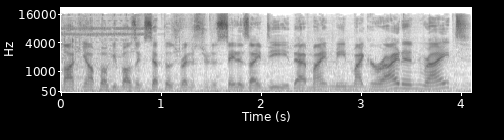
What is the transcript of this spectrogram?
Locking all Pokeballs except those registered to state as ID. That might mean Microiden, right?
